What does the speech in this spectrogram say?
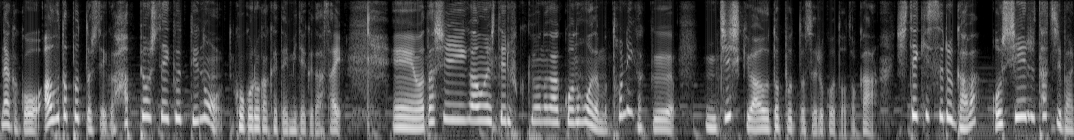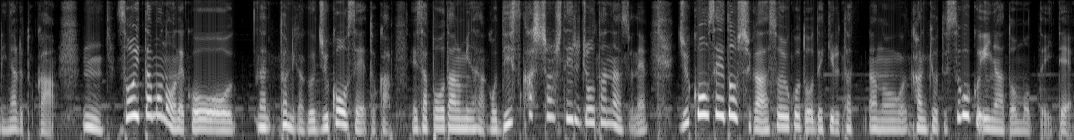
なんかこうアウトプットしていく、発表していくっていうのを心がけてみてください。えー、私が運営している副業の学校の方でもとにかく知識をアウトプットすることとか、指摘する側、教える立場になるとか、うん、そういったものをね、こう、とにかく受講生とか、サポーターの皆さん、こうディスカッションしている状態なんですよね。受講生同士がそういうことをできるあの環境ってすごくいいなと思っていて、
